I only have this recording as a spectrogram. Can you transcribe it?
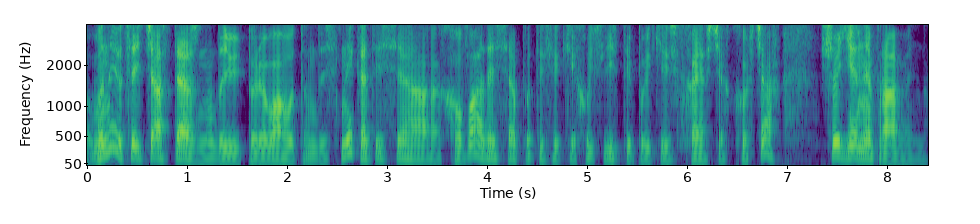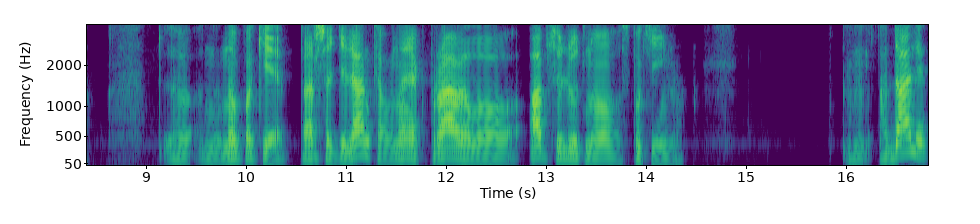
Вони в цей час теж надають перевагу там десь никатися, ховатися по тих якихось лізти по якихось хащах корчах, що є неправильно. Е, Навпаки, перша ділянка, вона, як правило, абсолютно спокійна. А далі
